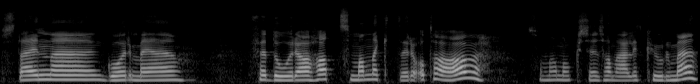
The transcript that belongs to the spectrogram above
Stein eh, går med Fedora-hatt som han nekter å ta av, som han nok syns han er litt kul med.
